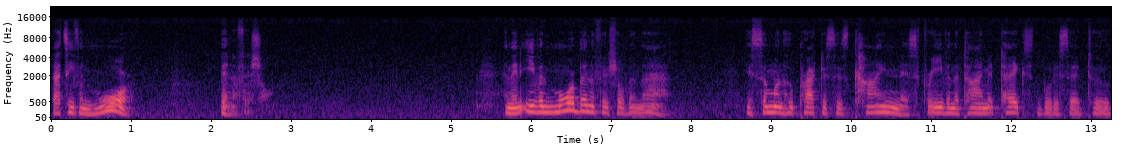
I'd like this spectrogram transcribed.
that's even more beneficial. And then, even more beneficial than that is someone who practices kindness for even the time it takes, the Buddha said, to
